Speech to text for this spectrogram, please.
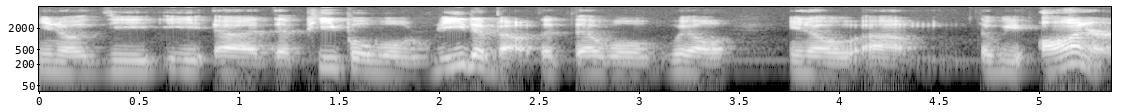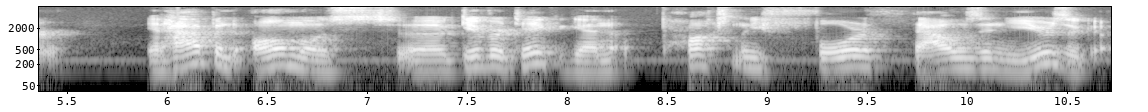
you know, the, uh, the people will read about, that they will, will you know, um, that we honor. It happened almost, uh, give or take again, approximately 4,000 years ago.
